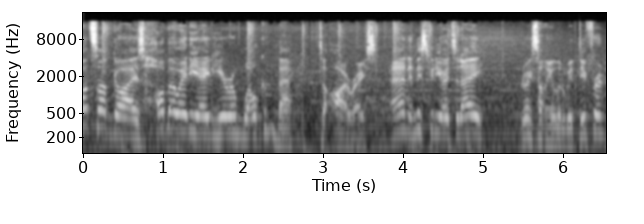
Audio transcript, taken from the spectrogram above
What's up guys, Hobbo88 here and welcome back to iRacing. And in this video today, we're doing something a little bit different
